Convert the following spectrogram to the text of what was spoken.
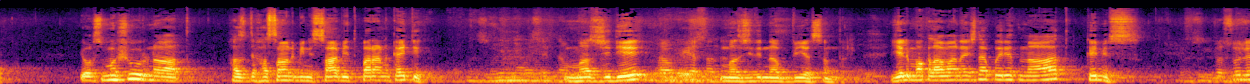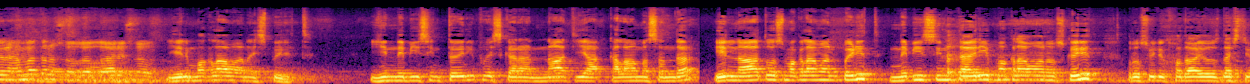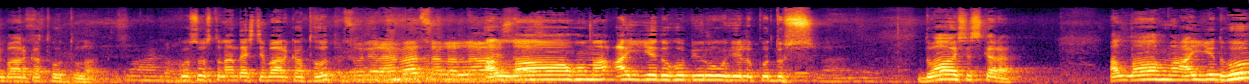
یہ مشہوٗر نعت حضرت حسان بن ثابت پران کتہِ مسجد مسجد نبویس اندر ییٚلہِ مۄکلاوان ٲسۍ نا پٔرِتھ نعت کٔمِس رسول رحمت صلی یہ نبی سن تعریف اس کران نعت یا کلامس اندر یل نعت اس مکلاوان پڑھت نبی سن تعریف مکلاوان اس کرت رسول خدا اس دست بارکہ تھوت تلان کس اس رسول رحمت صلی اللہ علیہ وسلم اللہم ایدہ بروح القدس دعا اس کران اللہم ایدہ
